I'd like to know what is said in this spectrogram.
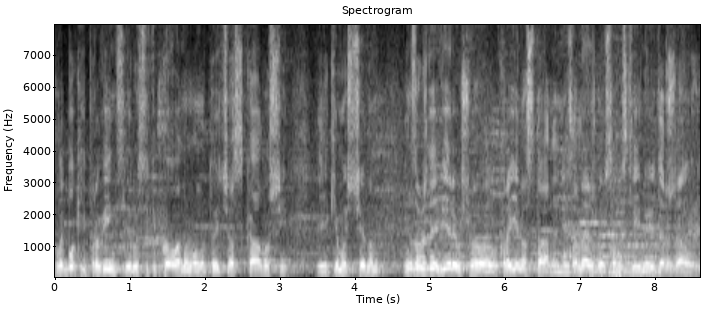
Глибокій провінції, русифікованому на той час Калуші, якимось чином він завжди вірив, що Україна стане незалежною самостійною державою.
